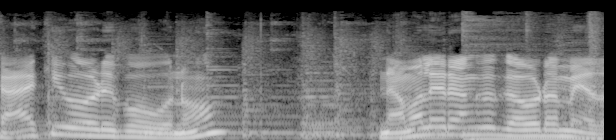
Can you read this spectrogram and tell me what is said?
కాకి ఓడిపోవును నెమలి రంగు గౌడ మీద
